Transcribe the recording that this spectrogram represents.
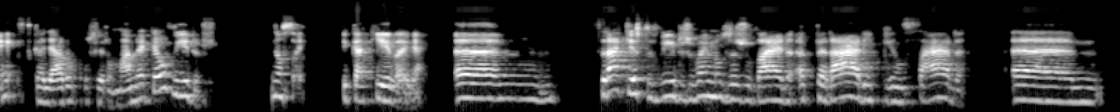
é, se calhar o, o, ser humano é que é o vírus. Não sei, fica aqui a ideia. Uh, será que este vírus vem nos ajudar a parar e pensar uh,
